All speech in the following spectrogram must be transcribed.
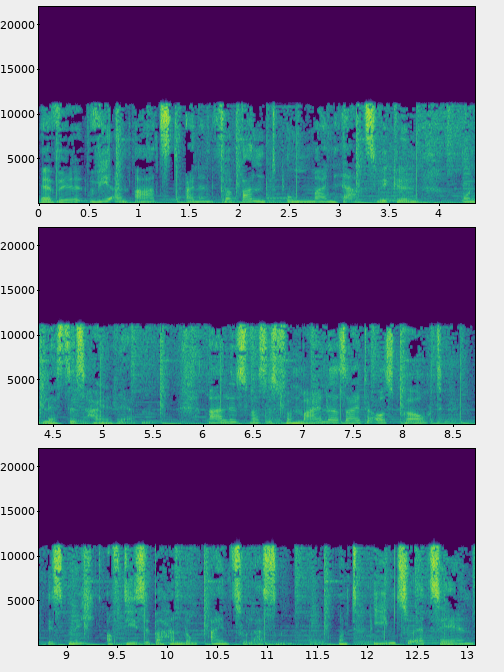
Er will wie ein Arzt einen Verband um mein Herz wickeln und lässt es heil werden. Alles, was es von meiner Seite aus braucht, ist mich auf diese Behandlung einzulassen und ihm zu erzählen,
